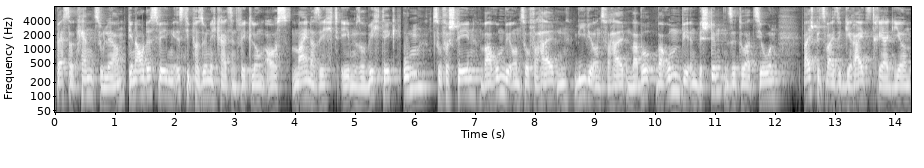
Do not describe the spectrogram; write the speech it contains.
besser kennenzulernen. Genau deswegen ist die Persönlichkeitsentwicklung aus meiner Sicht ebenso wichtig, um zu verstehen, warum wir uns so verhalten, wie wir uns verhalten, warum wir in bestimmten Situationen beispielsweise gereizt reagieren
